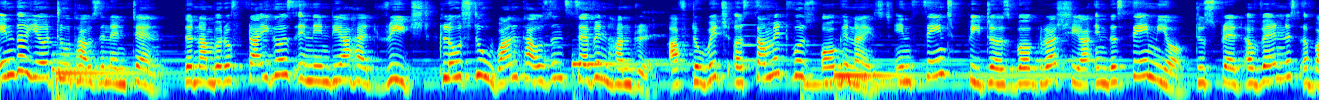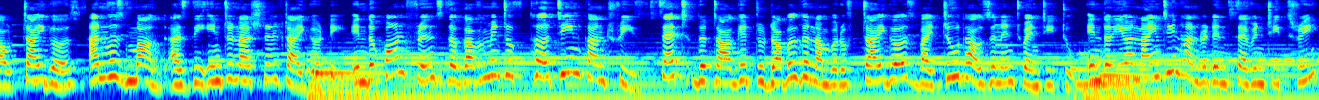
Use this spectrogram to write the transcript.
In the year 2010, the number of tigers in India had reached close to 1,700, after which a summit was organized in St. Petersburg, Russia in the same year to spread awareness about tigers and was marked as the International Tiger Day. In the conference, the government of 13 countries set the target to double the number of tigers by 2022. In the year 1973,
